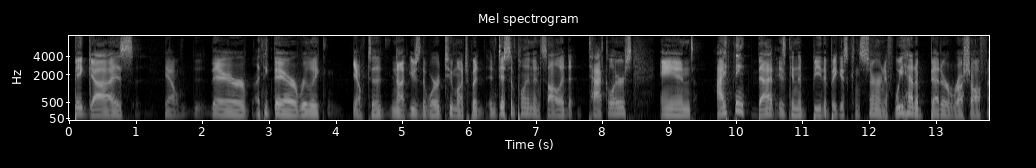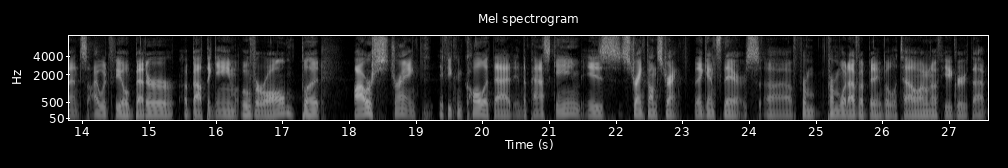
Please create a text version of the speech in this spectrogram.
big guys, you know, they're I think they are really you know to not use the word too much, but disciplined and solid tacklers, and I think that is going to be the biggest concern. If we had a better rush offense, I would feel better about the game overall, but our strength, if you can call it that, in the past game is strength on strength against theirs. Uh, from from what I've been able to tell, I don't know if you agree with that.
